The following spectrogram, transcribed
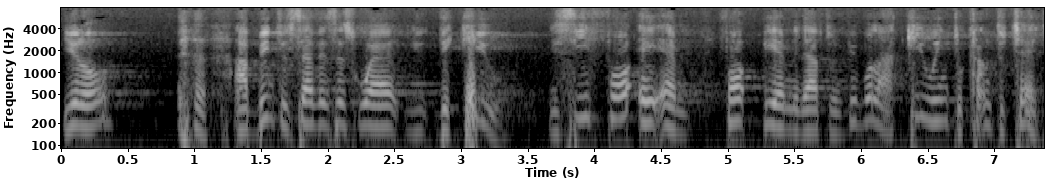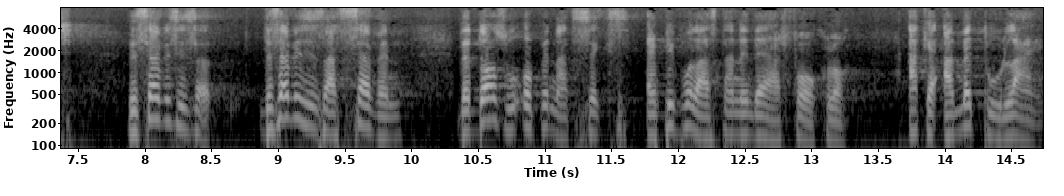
you know, I've been to services where you, the queue. You see, 4 a.m., 4 p.m. in the afternoon, people are queuing to come to church. The service is at, the service is at 7. The doors will open at 6, and people are standing there at 4 o'clock. Okay, I met to line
